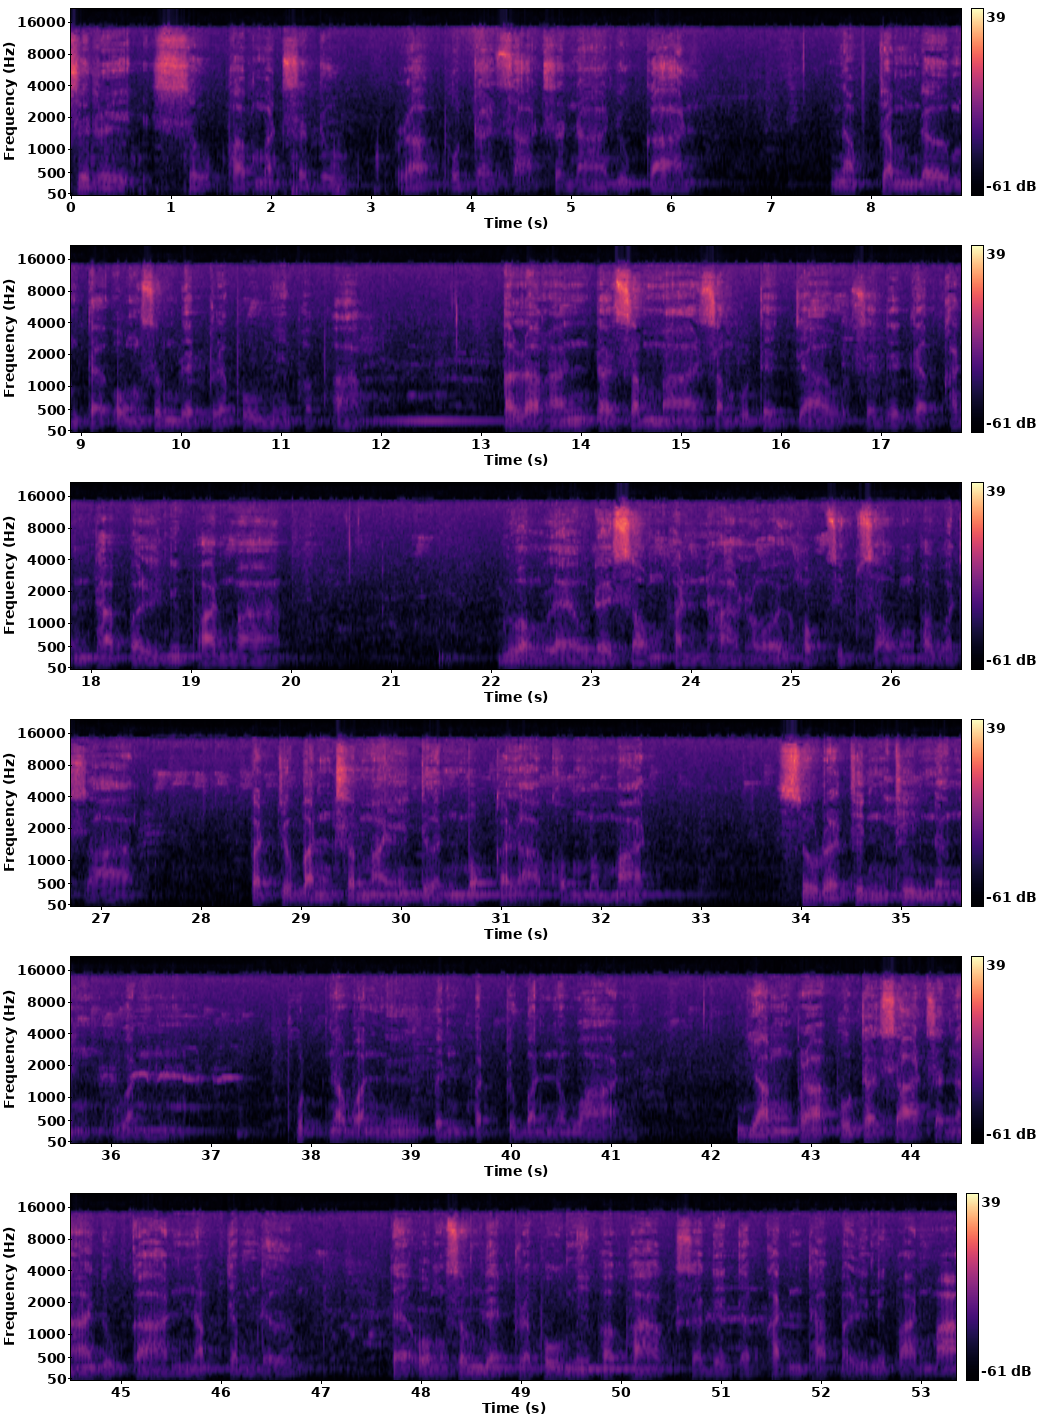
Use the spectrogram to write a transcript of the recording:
สิริสุภมัสดุ พระพุทธศาสนายุการ นับจำเดิมแต่องค์สมเด็จพระภูมิพระภาคอรหันตสัมมาสัมพุทธเจ้าเสด็จดับขันธปรินิพพานมาล่วงแล้วได้ 2,562พระวัติศาสตร์ ปัจจุบันสมัยเดือนมกราคมมมาศสุรทินที่หนึ่งวัน พุทธนวันนี้เป็นปัจจุบันนวานยังพระพุทธศาสนายุการนับจำเดิม แต่องค์สมเด็จพระผู้มีพระภาคเสด็จดับขันธปรินิพานมา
